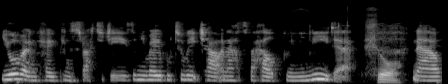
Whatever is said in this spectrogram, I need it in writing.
your own coping strategies and you're able to reach out and ask for help when you need it. Sure. Now,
